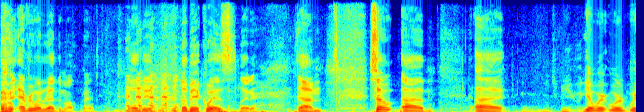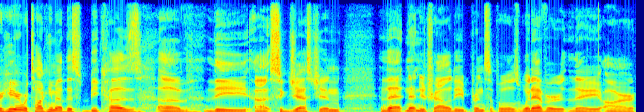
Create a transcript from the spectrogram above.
Everyone read them all, right? There'll be there'll be a quiz later. Um, so. Um, uh, we're, we're, we're here, we're talking about this because of the uh, suggestion that net neutrality principles, whatever they are,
